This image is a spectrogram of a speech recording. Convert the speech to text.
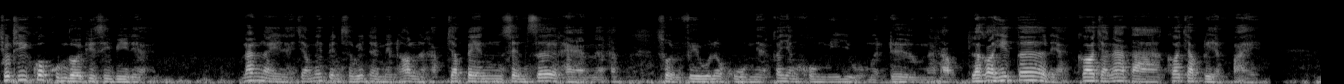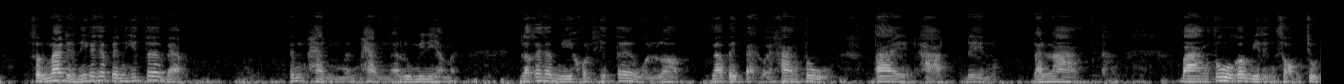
ชุดที่ควบคุมโดย PCB เนี่ย ด้านในเนี่ยจะไม่เป็นสวิตช์ไดเมนทอนนะครับ จะเป็นเซ็นเซอร์แทนนะครับ ส่วนฟิลอุณหภูมิเนี่ยก็ยังคงมีอยู่เหมือนเดิมนะครับ แล้วก็ฮีเตอร์เนี่ยก็จะหน้าตาก็จะเปลี่ยนไป ส่วนมากเดี๋ยวนี้ก็จะเป็นฮีเตอร์แบบเป็นแผ่นเหมือนแผ่นอลูมิเนียมอะแล้วก็จะมีขนฮีเตอร์วนรอบ แล้วไปแปะไว้ข้างตู้ ใต้ถาดเดนด้านล่างนะครับ บางตู้ก็มีถึงสองจุด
